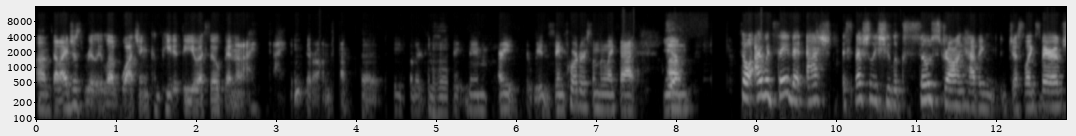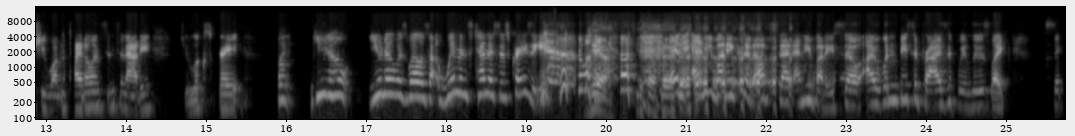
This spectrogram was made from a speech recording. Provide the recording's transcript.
um, that I just really love watching compete at the U.S. Open, and I I think they're on track to each other. Mm-hmm. They, are in the same quarter or something like that. Yeah. Um, so I would say that Ash, especially, she looks so strong, having just like Zverev, she won the title in Cincinnati. She looks great, but you know, you know as well as women's tennis is crazy. like, yeah. yeah. and anybody could upset anybody. So I wouldn't be surprised if we lose like six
